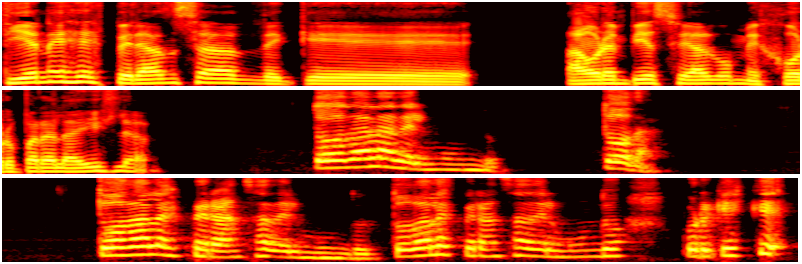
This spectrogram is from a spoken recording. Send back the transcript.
¿tienes esperanza de que ahora empiece algo mejor para la isla? Toda la del mundo, toda toda la esperanza del mundo, toda la esperanza del mundo, porque es que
